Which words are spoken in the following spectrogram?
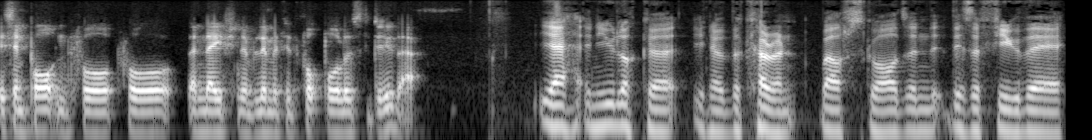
it's important for for a nation of limited footballers to do that. Yeah, and you look at you know the current Welsh squad, and there's a few there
